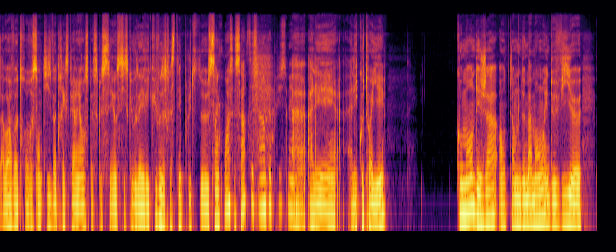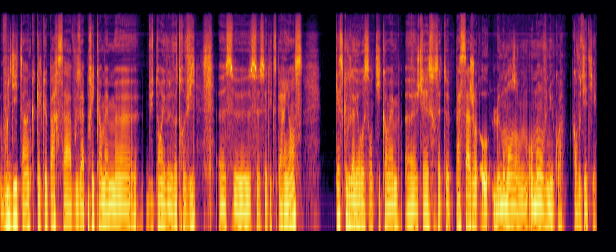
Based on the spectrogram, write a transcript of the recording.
avoir votre ressenti, votre expérience, parce que c'est aussi ce que vous avez vécu. Vous êtes resté plus de cinq mois, c'est ça? C'est ça un peu plus, même. à, à les, à les côtoyer. Comment déjà, en termes de maman et de vie, euh, vous le dites, hein, que quelque part, ça vous a pris quand même euh, du temps et de votre vie, euh, ce- ce- cette expérience. Qu'est-ce que vous avez ressenti quand même, je dirais, sur cette passage au, le moment, au moment venu, quoi, quand vous y étiez?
